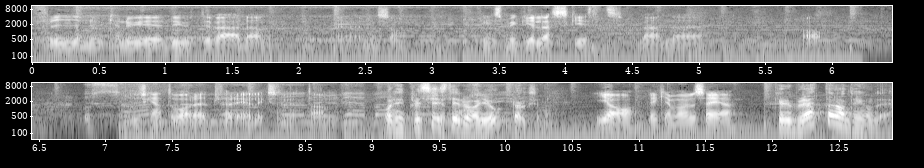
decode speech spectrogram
fri, nu kan du ge dig ut i världen. Eh, liksom, det finns mycket läskigt men eh, ja, du ska inte vara rädd för det liksom utan Och det är precis det du har gjort också. ja, det kan man väl säga. Kan du berätta någonting om det?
